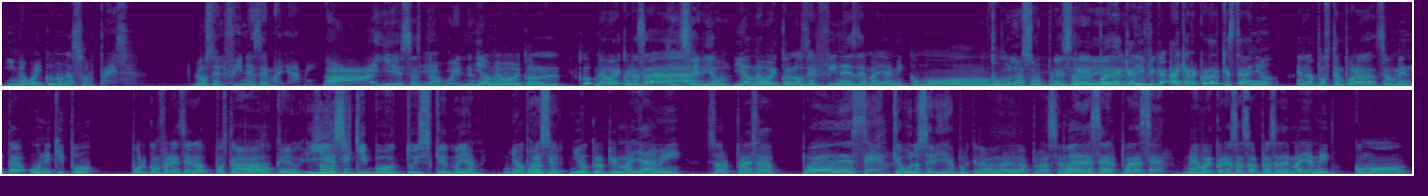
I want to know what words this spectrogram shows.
y me voy con una sorpresa. Los Delfines de Miami. Ay, esa está buena. Yo me voy con, con- me voy con esa. ¿En serio? Yo me voy con los Delfines de Miami como Como la sorpresa que de- puede de- calificar. Hay que recordar que este año en la postemporada se aumenta un equipo por conferencia de la postemporada. Ah, ok. Y So- ese equipo, tú dices que es Miami. yo Puede creo, ser. Yo creo que Miami sorpresa puede ser. Qué bueno sería, porque la verdad la plaza... Puede ser, puede ser. Me voy con esa sorpresa de Miami como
